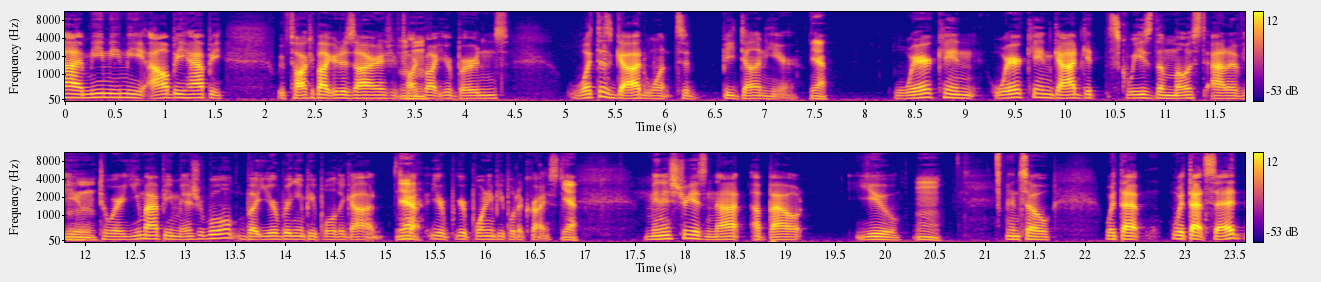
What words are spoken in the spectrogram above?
I, I, me, me, me. I'll be happy. We've talked about your desires. We've Mm-hmm. talked about your burdens. What does God want to be done here? Yeah. Where can where can God get squeeze the most out of you Mm-hmm. to where you might be miserable, but you're bringing people to God? Yeah. you're you're pointing people to Christ. Yeah. Ministry is not about you. Mm. And so, with that with that said,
